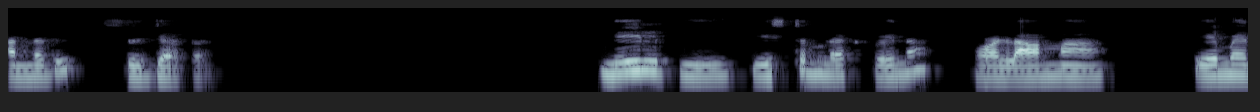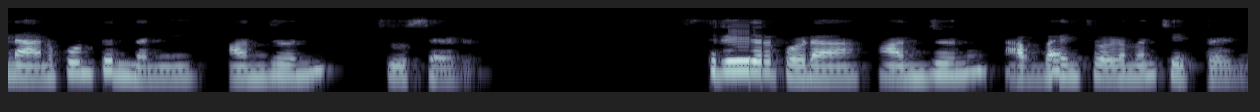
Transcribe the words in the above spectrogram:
అన్నది సుజాత. నీల్కి ఇష్టం లేకపోయినా వాళ్ళ అమ్మ ఏమైనా అనుకుంటుందని అంజుని చూశాడు. శ్రీధర్ కూడా అంజుని అబ్బాయిని చూడమని చెప్పాడు.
